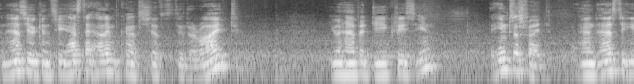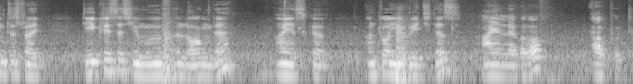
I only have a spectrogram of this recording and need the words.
And as you can see, as the LM curve shifts to the right, you have a decrease in the interest rate. And as the interest rate decreases, you move along the IS curve until you reach this higher level of output.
